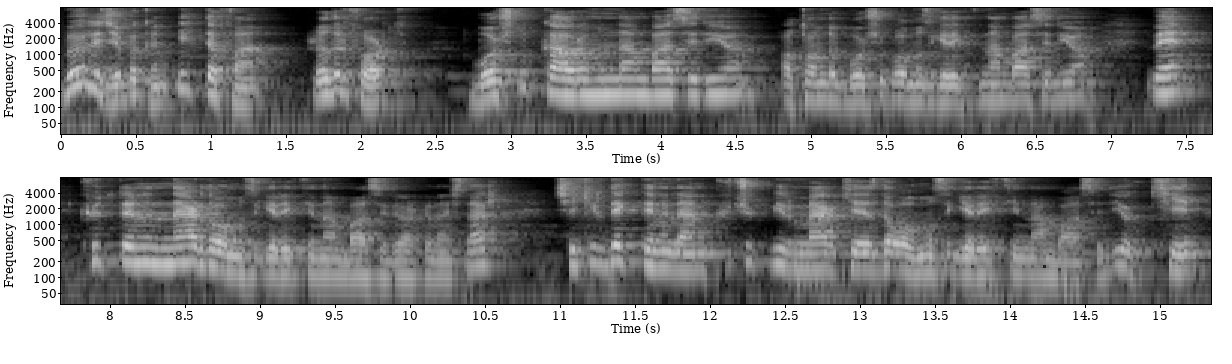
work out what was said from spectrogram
Böylece bakın ilk defa Rutherford boşluk kavramından bahsediyor. Atomda boşluk olması gerektiğinden bahsediyor. Ve kütlenin nerede olması gerektiğinden bahsediyor arkadaşlar. Çekirdek denilen küçük bir merkezde olması gerektiğinden bahsediyor ki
